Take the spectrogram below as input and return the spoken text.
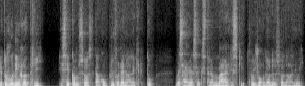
y a toujours des replis. Et c'est comme ça, c'est encore plus vrai dans la crypto. Mais ça reste extrêmement risqué. Faut que je regarde ça dans la nuit.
